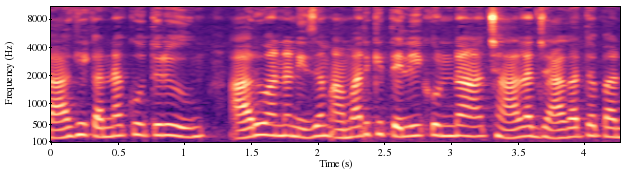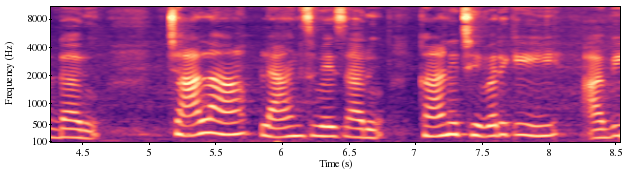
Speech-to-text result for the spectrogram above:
బాగి కన్న కూతురు ఆరు అన్న నిజం అమర్కి తెలియకుండా చాలా జాగ్రత్త పడ్డారు. చాలా ప్లాన్స్ వేశారు కానీ చివరికి అవి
